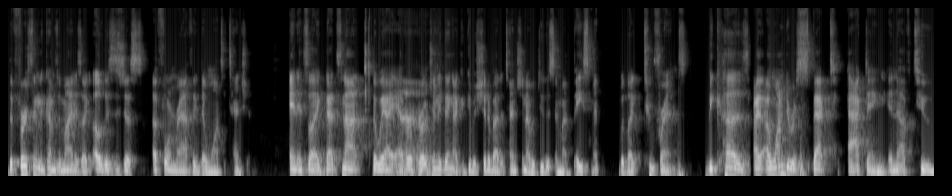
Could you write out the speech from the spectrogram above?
the first thing that comes to mind is like oh this is just a former athlete that wants attention. And it's like that's not the way i ever uh, approach anything. I could give a shit about attention. I would do this in my basement with like two friends because I, I, wanted to respect acting enough to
